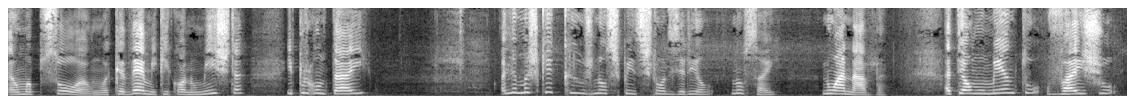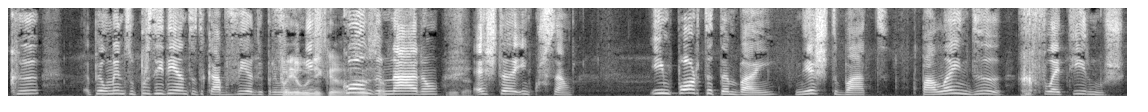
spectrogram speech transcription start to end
a uma pessoa, um académico economista, e perguntei: Olha, mas o que é que os nossos países estão a dizer? Ele, não sei, não há nada. Até ao momento vejo que pelo menos o presidente de Cabo Verde e o primeiro-ministro condenaram esta incursão. Importa também, neste debate, para além de refletirmos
